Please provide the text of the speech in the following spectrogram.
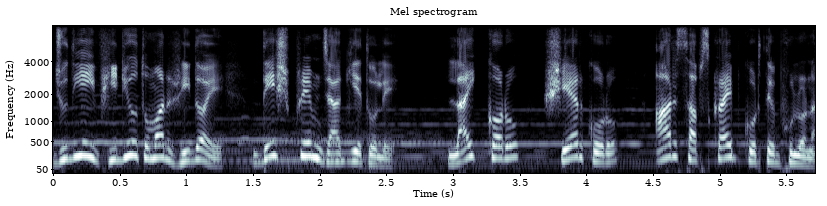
যদি এই ভিডিও তোমার হৃদয়ে দেশপ্রেম জাগিয়ে তোলে। লাইক করো শেয়ার করো আর সাবস্ক্রাইব করতে ভুলো না।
